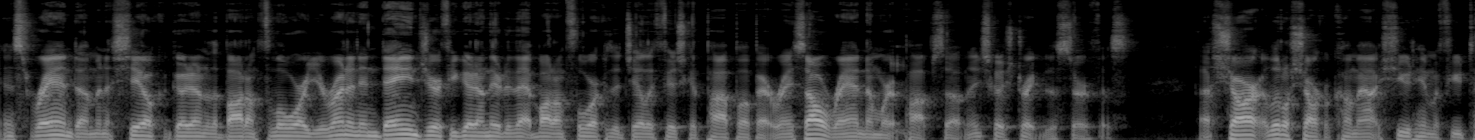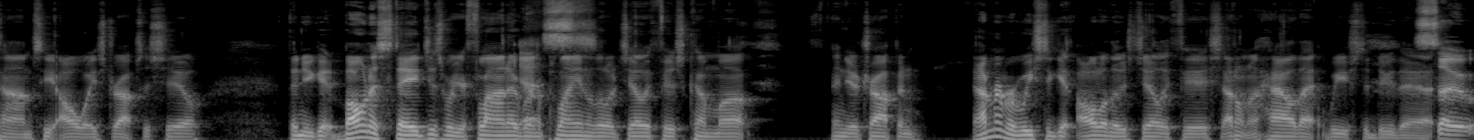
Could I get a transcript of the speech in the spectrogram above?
And it's random, and a shell could go down to the bottom floor. You're running in danger if you go down there to that bottom floor because a jellyfish could pop up at random. It's all random where it pops up, and they just go straight to the surface a shark, a little shark will come out, shoot him a few times. He always drops a shell. Then you get bonus stages where you're flying over yes. in a plane, a little jellyfish come up, and you're dropping. I remember we used to get all of those jellyfish. I don't know how that we used to do that. So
